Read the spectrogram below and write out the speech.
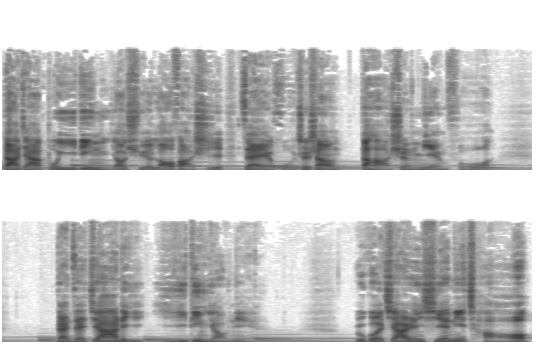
大家不一定要学老法师在火车上大声念佛，但在家里一定要念。如果家人嫌你吵，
